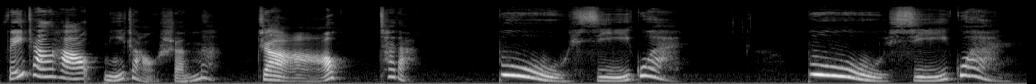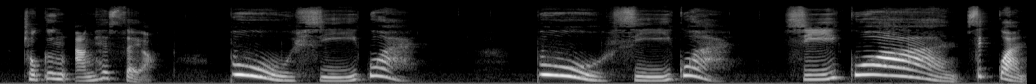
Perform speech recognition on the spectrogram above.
非常好，你找什么？找，찾 다。 不习惯， 不习惯，적응안했어 요。 不习惯。不习惯，习惯，习惯，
